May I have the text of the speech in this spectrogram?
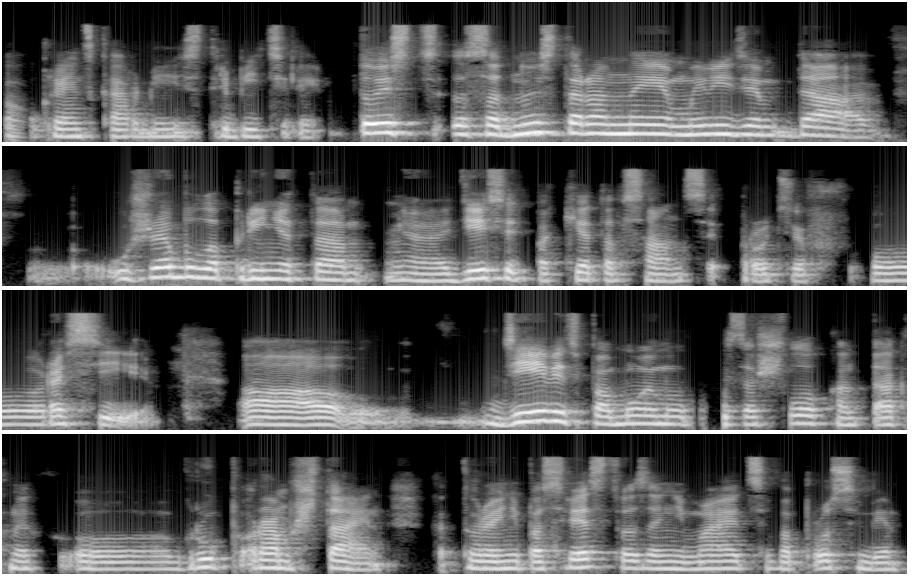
украинской армии истребителей. То есть, с одной стороны, мы видим, да, уже было принято 10 э, пакетов санкций против России. 9, а, по-моему, произошло контактных э, групп «Рамштайн», которая непосредственно занимается вопросами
